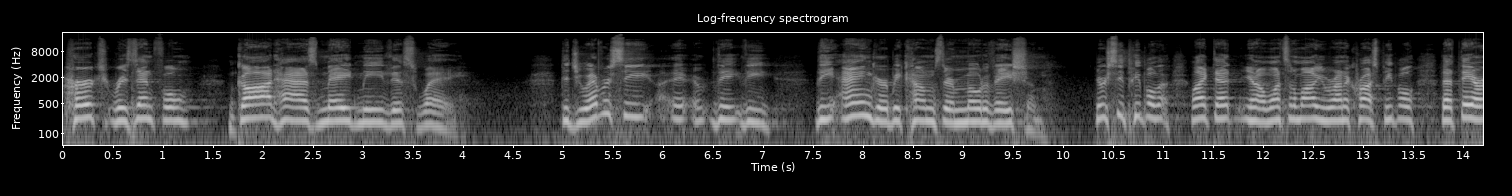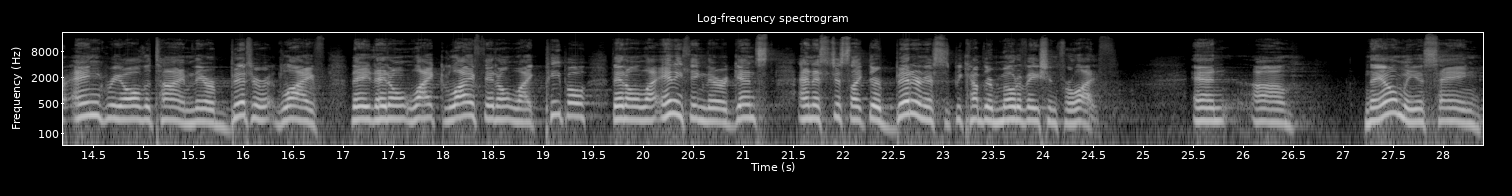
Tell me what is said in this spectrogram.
hurt, resentful, God has made me this way. Did you ever see uh, the, the, the anger becomes their motivation? You ever see people that, like that? You know, once in a while you run across people that they are angry all the time. They are bitter at life. They, they don't like life. They don't like people. They don't like anything they're against. And it's just like their bitterness has become their motivation for life. And um, Naomi is saying,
